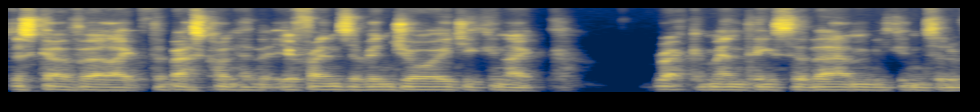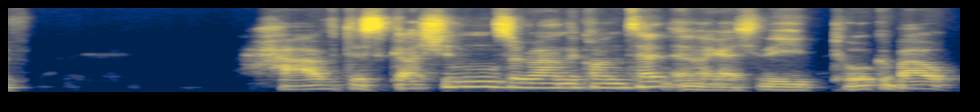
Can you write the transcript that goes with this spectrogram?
discover like the best content that your friends have enjoyed. You can like recommend things to them. You can sort of have discussions around the content and like actually talk about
